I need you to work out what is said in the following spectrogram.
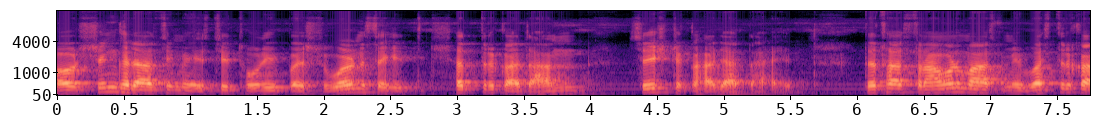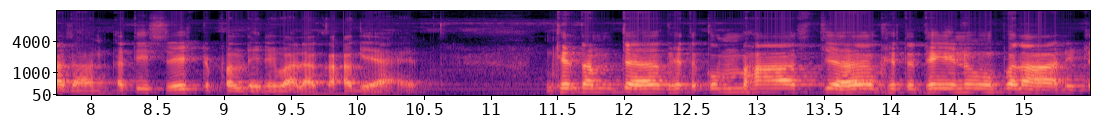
और सिंह राशि में स्थित होने पर सुवर्ण सहित छत्र का दान श्रेष्ठ कहा जाता है। तथा श्रावण मास में वस्त्र का दान अति श्रेष्ठ फल देने वाला कहा गया है। घृतम च घृतकुंभाश्च घृतधेनु फला च।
